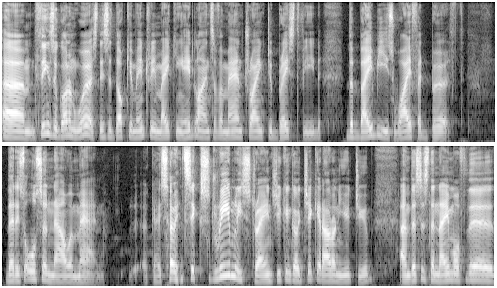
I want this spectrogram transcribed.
um, things have gotten worse. There's a documentary making headlines of a man trying to breastfeed the baby his wife had birthed that is also now a man. Okay, so it's extremely strange. You can go check it out on YouTube. And this is the name of the,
